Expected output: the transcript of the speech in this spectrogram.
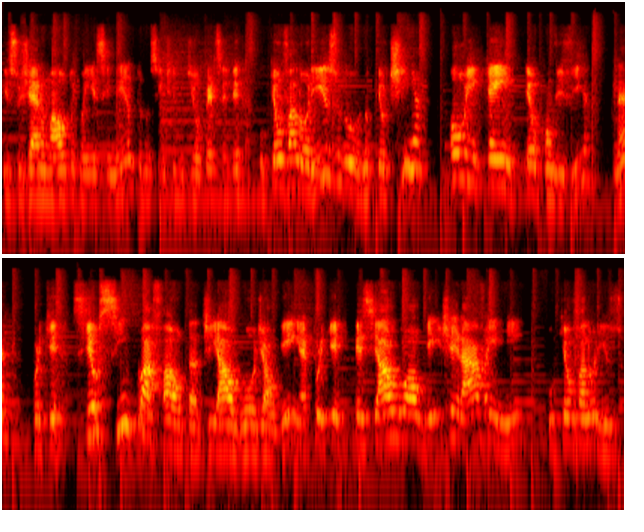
Isso gera um autoconhecimento no sentido de eu perceber o que eu valorizo no, no que eu tinha ou em quem eu convivia, né? Porque se eu sinto a falta de algo ou de alguém, é porque esse algo ou alguém gerava em mim o que eu valorizo,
